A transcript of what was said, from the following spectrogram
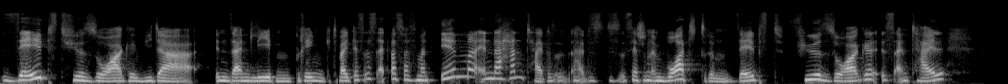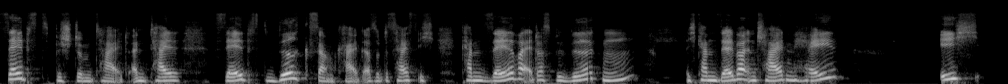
Selbstfürsorge wieder in sein Leben bringt, weil das ist etwas, was man immer in der Hand hat. Das ist, das ist ja schon im Wort drin. Selbstfürsorge ist ein Teil Selbstbestimmtheit, ein Teil Selbstwirksamkeit. Also das heißt, ich kann selber etwas bewirken. Ich kann selber entscheiden, hey, ich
